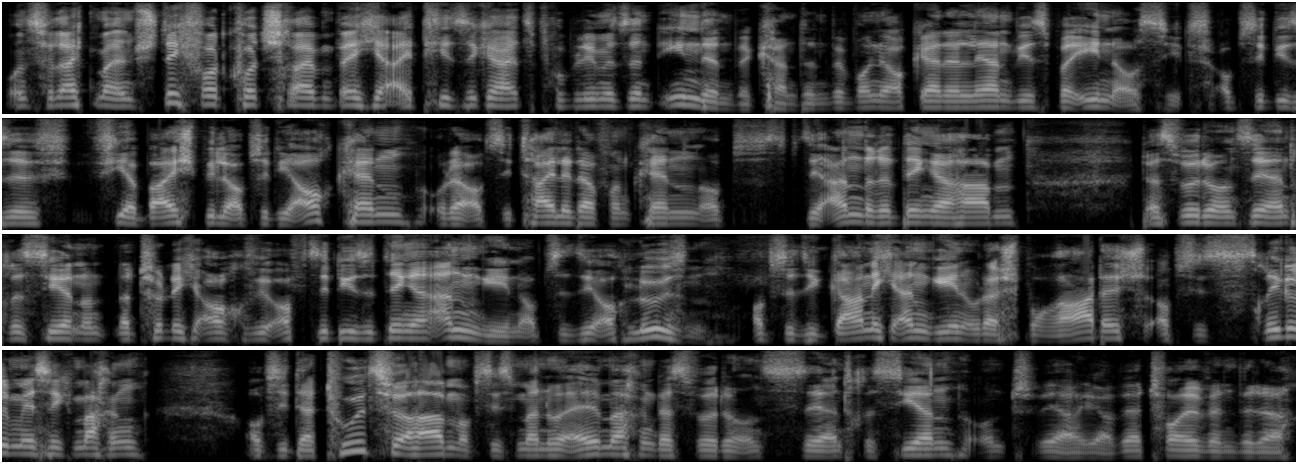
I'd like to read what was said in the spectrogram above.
uns vielleicht mal im Stichwort kurz schreiben, welche IT-Sicherheitsprobleme sind Ihnen denn bekannt? Denn wir wollen ja auch gerne lernen, wie es bei Ihnen aussieht. Ob Sie diese vier Beispiele, ob Sie die auch kennen oder ob Sie Teile davon kennen, ob Sie andere Dinge haben. Das würde uns sehr interessieren und natürlich auch, wie oft Sie diese Dinge angehen, ob Sie sie auch lösen, ob Sie sie gar nicht angehen oder sporadisch, ob Sie es regelmäßig machen ob Sie da Tools für haben, ob Sie es manuell machen, das würde uns sehr interessieren. Und ja, ja, wäre toll, wenn wir da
